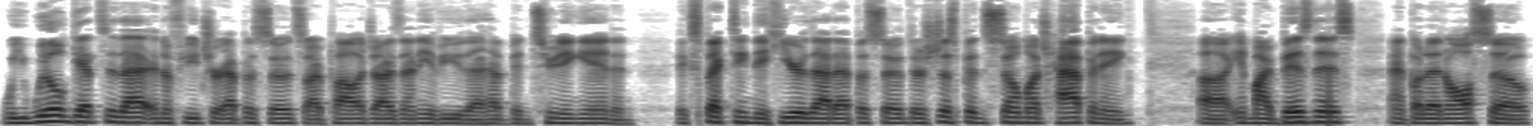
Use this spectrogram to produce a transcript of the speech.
We will get to that in a future episode, so I apologize any of you that have been tuning in and expecting to hear that episode. There's just been so much happening uh, in my business, and but then also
